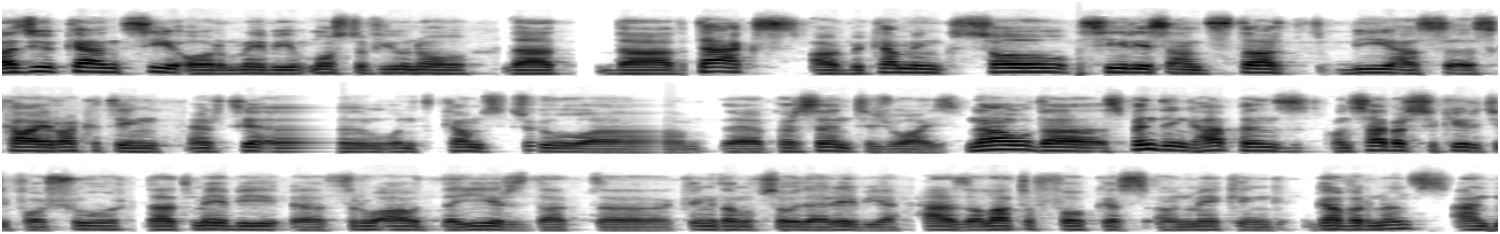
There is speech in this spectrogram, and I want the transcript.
as you can see, or maybe most of you know that the attacks are becoming so serious and start be as uh, skyrocketing uh, when it comes to uh, the percentage wise. Now the spending happens on cybersecurity for sure that maybe uh, throughout the years that uh, Kingdom of Saudi Arabia has a lot of focus on making governance and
